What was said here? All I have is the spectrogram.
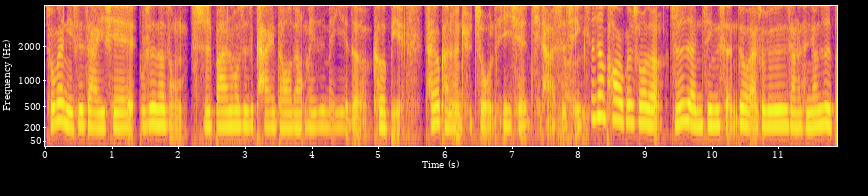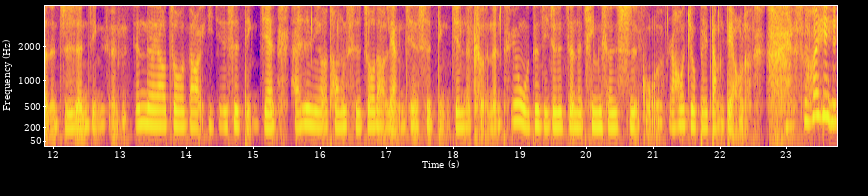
除非你是在一些不是那种值班或者是开刀那种没日没夜的科别，才有可能去做的一些其他事情。那像鲍尔坤说的职人精神，对我来说就是像很像日本的职人精神，真的要做到一件事顶尖，还是你有同时做到两件事顶尖的可能？因为我自己就是真的亲身试过了，然后就被挡掉了。所以，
